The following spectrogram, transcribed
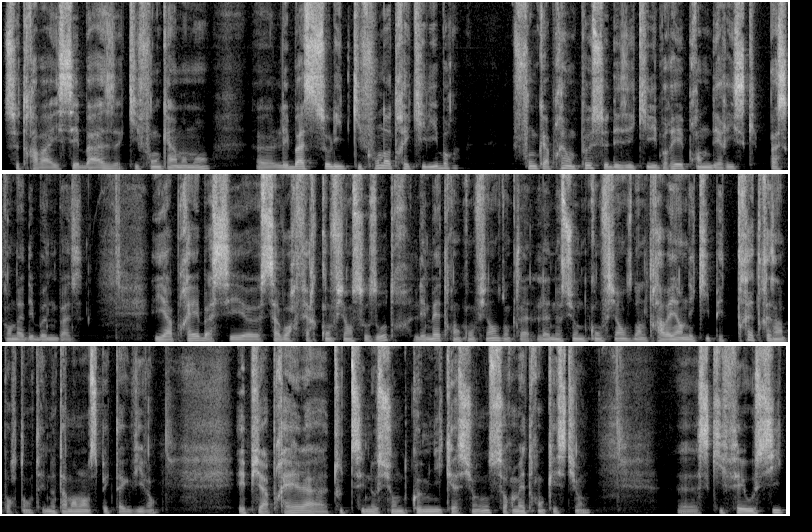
ce travail, ces bases qui font qu'à un moment, euh, les bases solides qui font notre équilibre font qu'après, on peut se déséquilibrer et prendre des risques parce qu'on a des bonnes bases. Et après, bah, c'est euh, savoir faire confiance aux autres, les mettre en confiance. Donc la, notion de confiance dans le travail en équipe est très très importante, et notamment dans le spectacle vivant. Et puis après, toutes ces notions de communication, se remettre en question. Euh, ce qui fait aussi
